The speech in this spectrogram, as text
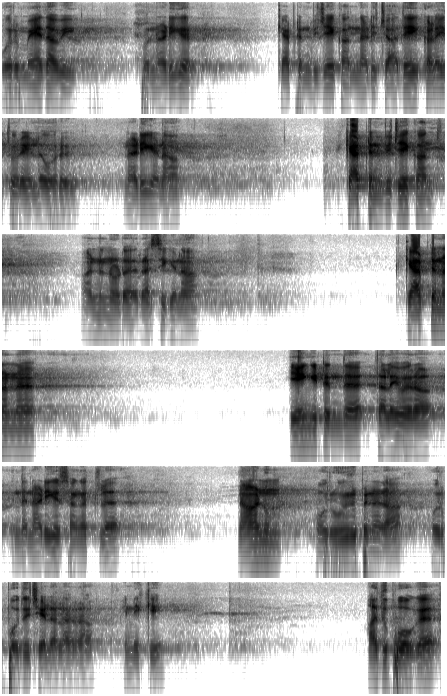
ஒரு மேதாவி ஒரு நடிகர் கேப்டன் விஜயகாந்த் நடித்த அதே கலைத்துறையில் ஒரு நடிகனா கேப்டன் விஜயகாந்த் அண்ணனோட ரசிகனா கேப்டன் அண்ணன் ஏங்கிட்டு இருந்த தலைவராக இந்த நடிகர் சங்கத்தில் நானும் ஒரு உறுப்பினராக ஒரு பொதுச் செயலாளராக இன்னைக்கு. அதுபோக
